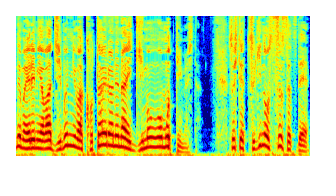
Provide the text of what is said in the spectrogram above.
でもエレミアは自分には答えられない疑問を持っていました。そして次の数節で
